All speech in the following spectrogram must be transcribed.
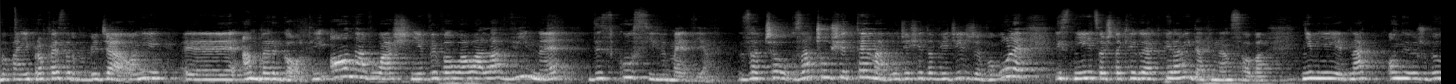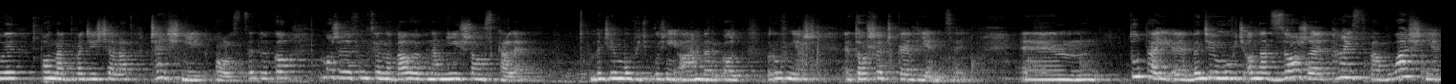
bo Pani Profesor powiedziała o niej, Amber Gold. I ona właśnie wywołała lawinę dyskusji w mediach. Zaczął, zaczął się temat, ludzie się dowiedzieli, że w ogóle istnieje coś takiego jak piramida finansowa. Niemniej jednak one już były ponad 20 lat wcześniej w Polsce, tylko może funkcjonowały na mniejszą skalę. Będziemy mówić później o Amber Gold również troszeczkę więcej. Tutaj e, będziemy mówić o nadzorze państwa właśnie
